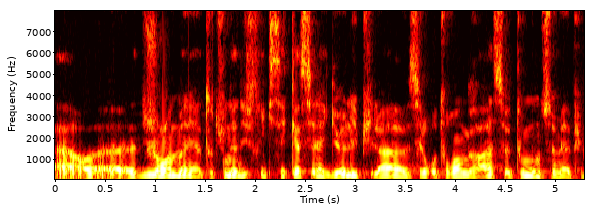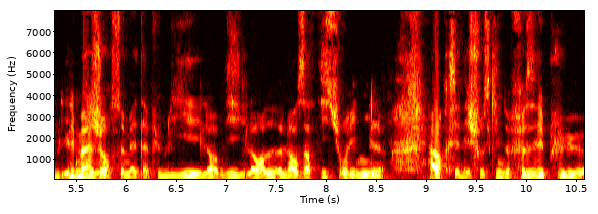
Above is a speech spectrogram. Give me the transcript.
euh, du jour au lendemain, il y a toute une industrie qui s'est cassée la gueule et puis là, euh, c'est le retour en grâce. Tout le monde se met à publier, les majors se mettent à publier leurs leurs, leurs artistes sur vinyle, alors que c'est des choses qui ne faisaient plus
